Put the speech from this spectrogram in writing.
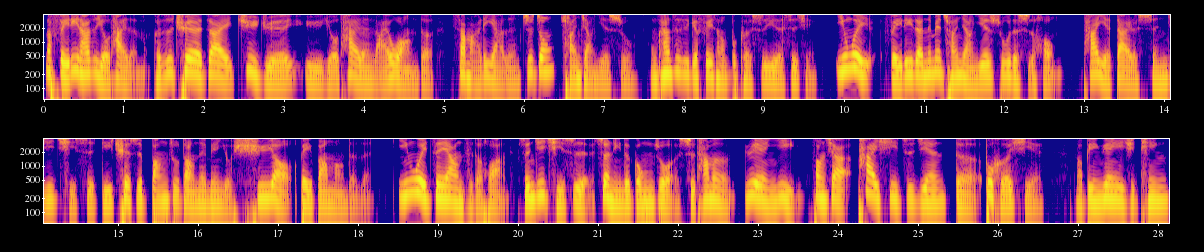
那腓力他是犹太人嘛，可是却在拒绝与犹太人来往的撒玛利亚人之中传讲耶稣。我们看这是一个非常不可思议的事情。因为腓力在那边传讲耶稣的时候，他也带了神迹奇事，的确是帮助到那边有需要被帮忙的人。因为这样子的话，神迹奇事、圣灵的工作，使他们愿意放下派系之间的不和谐，然后并愿意去听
